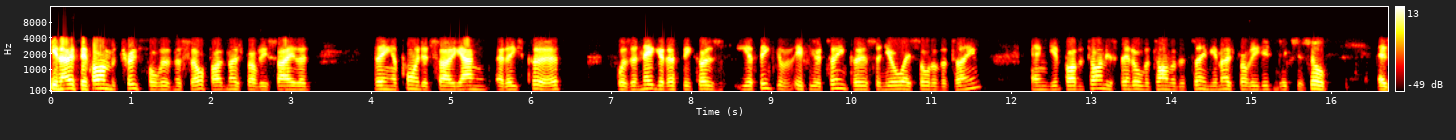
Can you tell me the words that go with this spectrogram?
you know, if, if I'm truthful with myself, I'd most probably say that being appointed so young at East Perth was a negative because you think of if you're a team person, you're always sort of the team and you, by the time you spent all the time with the team, you most probably didn't get yourself as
